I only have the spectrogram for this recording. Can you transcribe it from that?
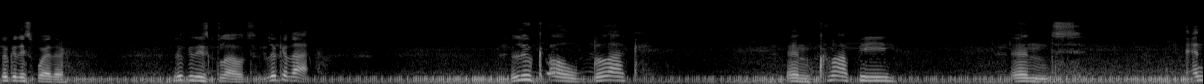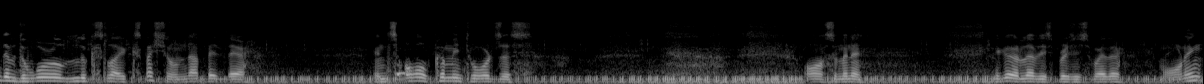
look at this weather. Look at these clouds. Look at that. Look how black and crappy and end of the world looks like special on that bit there. And it's all coming towards us. Awesome, innit? You gotta love this British weather. Morning.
